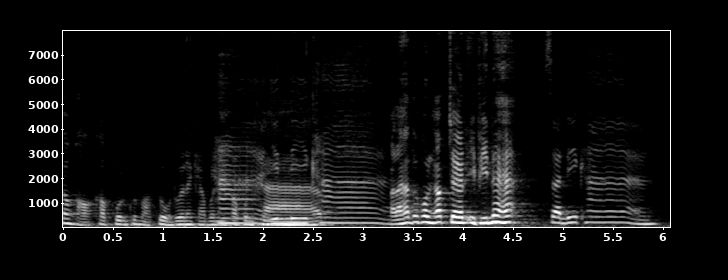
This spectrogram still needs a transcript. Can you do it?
ต้องขอขอบคุณคุณหมอตูงด้วยนะครับ วันนี้ขอบคุณครับยินดีค่ะไปแล้วครับทุกคนครับ เจอกันอีพีหน้าฮะ สวัสดีค่ะ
